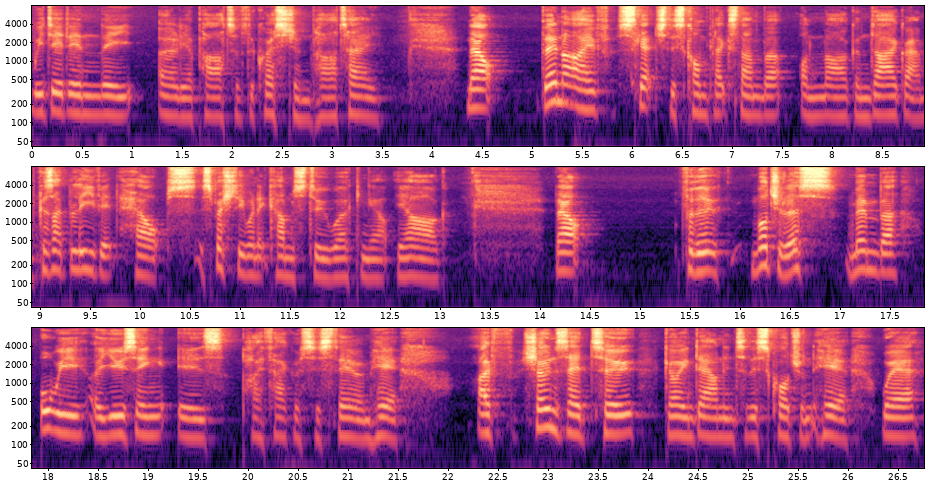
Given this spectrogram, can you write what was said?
we did in the earlier part of the question, part A. Now, then I've sketched this complex number on an Argand diagram because I believe it helps, especially when it comes to working out the arg. Now, for the modulus, remember all we are using is Pythagoras' theorem here. I've shown Z2 going down into this quadrant here where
